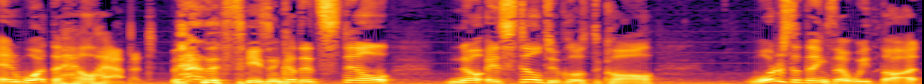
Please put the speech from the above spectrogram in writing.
and what the hell happened this season because it's still no it's still too close to call what are some things that we thought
